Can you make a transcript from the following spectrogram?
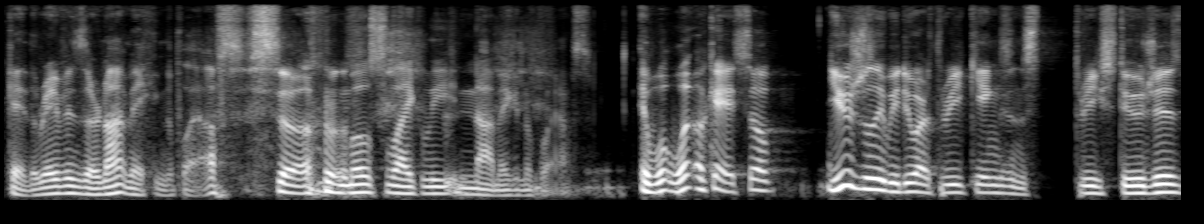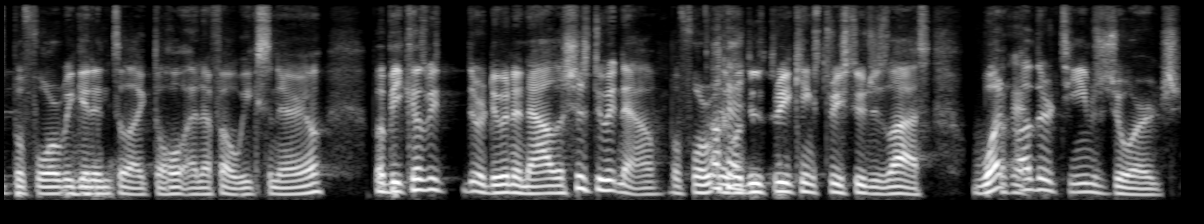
Okay, the Ravens are not making the playoffs. So Most likely not making the playoffs. What, what? Okay, so usually we do our three kings and three stooges before we get Mhm. into like the whole NFL week scenario. But because we are doing it now, let's just do it now before and we'll do three kings, three stooges last. What Okay. other teams, George,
